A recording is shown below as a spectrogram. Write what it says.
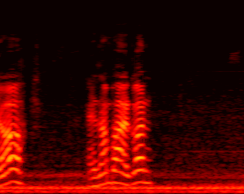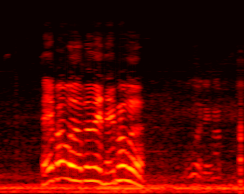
เดี๋ยวให้สัมภาษณ์ก่อนใส่พาวเวอร์ไปไหมใส่พาวเวอร์พ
